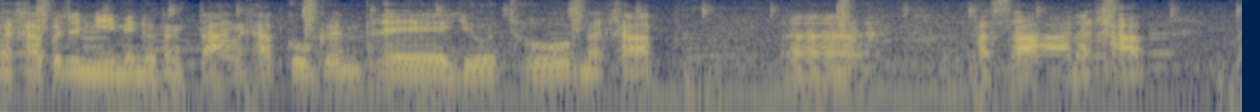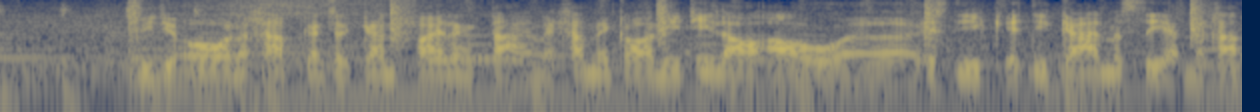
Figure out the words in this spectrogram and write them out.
นะครับ ก็จะมีเมนูต่างๆนะครับ Google Play YouTube นะครับอ่า ภาษานะครับวิดีโอนะครับการจัดการไฟล์ต่างๆนะครับ ในกรณีที่เราเอาเอ่อ SD SD card มาเสียบนะครับ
